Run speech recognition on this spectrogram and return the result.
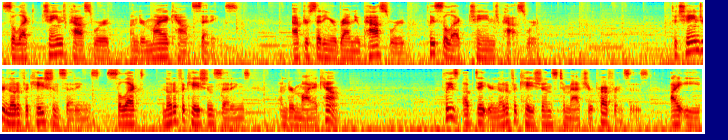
select Change Password under My Account Settings. After setting your brand new password, please select Change Password. To change your notification settings, select Notification Settings under My Account. Please update your notifications to match your preferences, i.e.,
